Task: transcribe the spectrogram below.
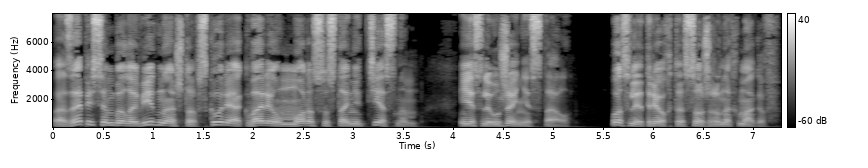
По записям было видно, что вскоре аквариум Моросу станет тесным, если уже не стал. после трех-то сожранных магов.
